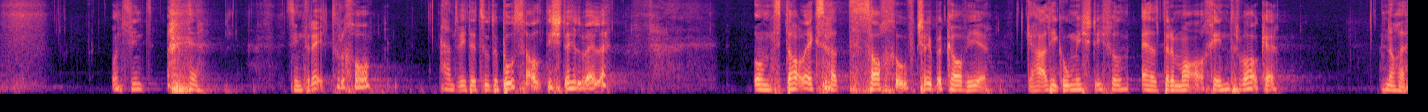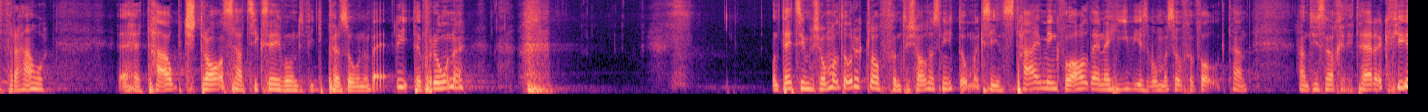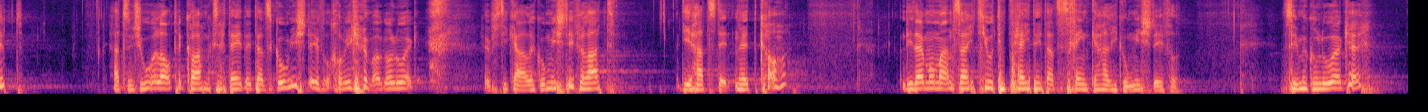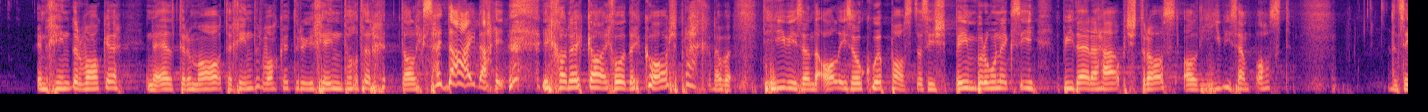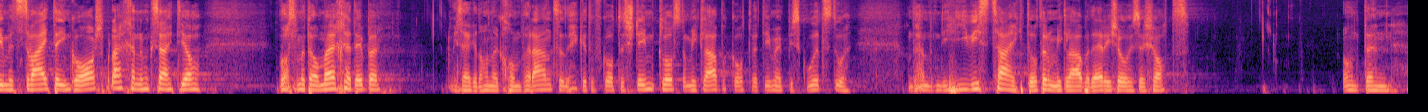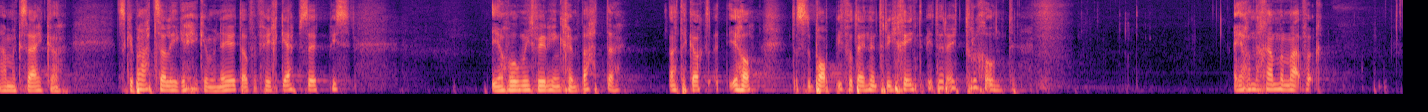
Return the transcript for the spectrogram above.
Und sind, sind retour gekommen, haben wieder zu der Bushaltestelle wollen. Und Alex hat Sachen aufgeschrieben wie gelbe Gummistiefel, älterer Mann, Kinderwagen, noch eine Frau. Äh, die Hauptstraße hat sie gesehen, wo die Person wäre, der Brunnen. Und dort sind wir schon mal durchgelaufen und das war alles nicht dumm. Gewesen. Das Timing von all diesen Hinweisen, die wir so verfolgt haben, haben uns nachher dorthin geführt. Hat es einen Schuhladen gehabt und gesagt, hey, dort hat es Gummistiefel, komm, ich mal schauen, ob es die gelben Gummistiefel hat. Die hat es dort nicht gehabt. Und in dem Moment sagt Judith, hey, dort hat es keine gelben Gummistiefel. Sind wir schauen, ein Kinderwagen, ein älterer Mann, der Kinderwagen, drei Kinder, oder? Habe ich gesagt, nein, nein, ich kann nicht gehen, ich will nicht ansprechen. Aber die Hinweise haben alle so gut gepasst. Das war beim Brunnen, bei dieser Hauptstraße, all die Hinweise haben gepasst. Dann sind wir das zweite ihn ansprechen und haben gesagt, ja, was wir da machen, eben, wir sagen an einer Konferenz und haben auf Gottes Stimme gelassen und wir glauben, Gott wird ihm etwas Gutes tun. Und haben ihm die Hinweise gezeigt, oder? Und wir glauben, er ist unser Schatz. Und dann haben wir gesagt, das Gebetsanliegen haben wir nicht, aber vielleicht gäbe es etwas, ja, wo wir für ihn beten können. Dann hat er gesagt, ja, dass der Papi von diesen drei Kindern wieder retourkommt. Ja, und dann haben wir einfach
